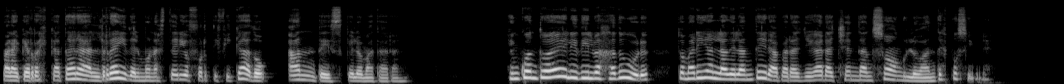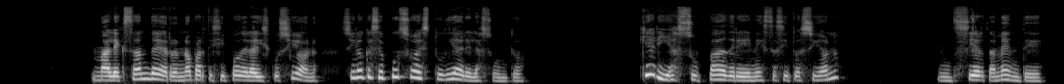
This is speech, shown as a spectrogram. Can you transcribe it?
para que rescatara al rey del monasterio fortificado antes que lo mataran. En cuanto a él y Dil Bahadur, tomarían la delantera para llegar a Song lo antes posible. Alexander no participó de la discusión, sino que se puso a estudiar el asunto. ¿Qué haría su padre en esta situación? Ciertamente,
